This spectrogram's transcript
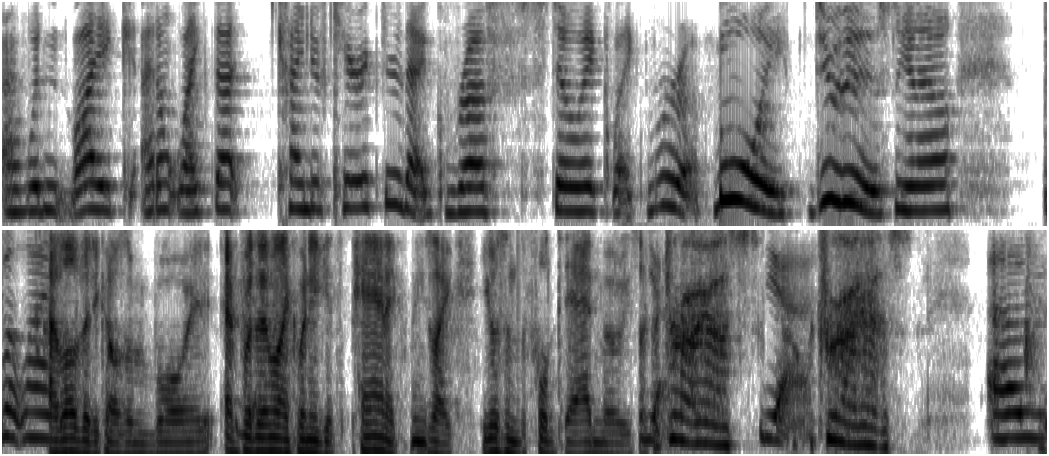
I wouldn't like. I don't like that kind of character, that gruff, stoic, like "Bruh, boy, do this, you know. But like, I love that he calls him boy. And but then like when he gets panicked, when he's like he goes into full dad mode, he's like Yeah. Atreus, Yeah. Atreus. Um,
